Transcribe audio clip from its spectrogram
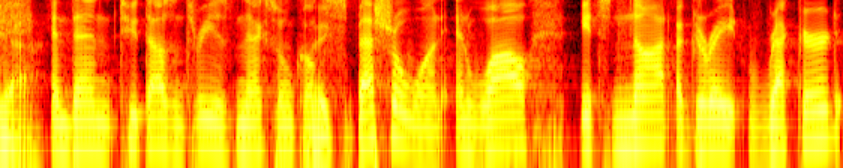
Yeah. And then 2003 is the next one called They- Special One. And while it's not a great record,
